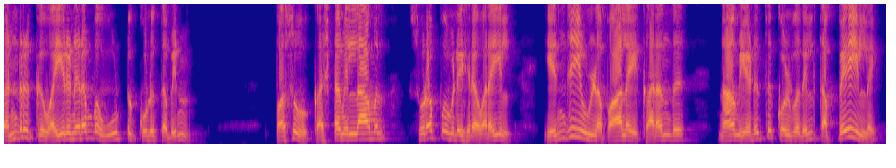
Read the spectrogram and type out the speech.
கன்றுக்கு வயிறு நிரம்ப ஊட்டு கொடுத்த பின் பசு கஷ்டமில்லாமல் சுரப்பு விடுகிற வரையில் எஞ்சியுள்ள பாலை கறந்து நாம் எடுத்துக்கொள்வதில் தப்பே இல்லை.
